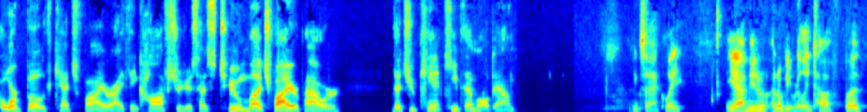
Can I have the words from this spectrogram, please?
or both catch fire, I think Hofstra just has too much firepower that you can't keep them all down. exactly. Yeah, I mean it'll be really tough, but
